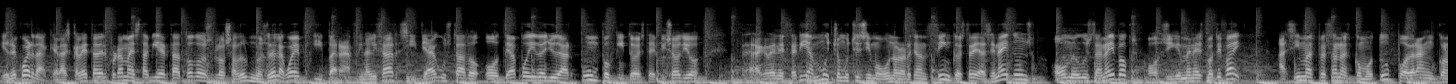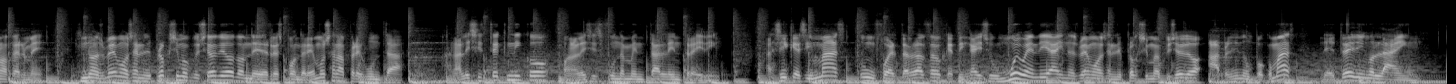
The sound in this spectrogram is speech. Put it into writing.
Y recuerda que la escaleta del programa está abierta a todos los alumnos de la web y para finalizar, si te ha gustado o te ha podido ayudar un poquito este episodio, te agradecería mucho muchísimo una valoración 5 estrellas en iTunes o me gusta en iBox o sígueme en Spotify. Así más personas como tú podrán conocerme. Nos vemos en el próximo episodio donde responderemos a la pregunta ¿análisis técnico o análisis fundamental en trading? Así que sin más, un fuerte abrazo, que tengáis un muy buen día y nos vemos en el próximo episodio aprendiendo un poco más de trading online.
